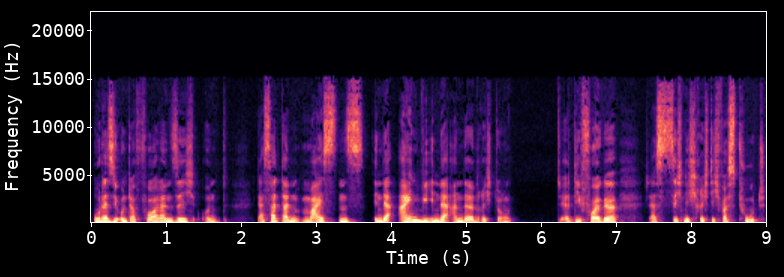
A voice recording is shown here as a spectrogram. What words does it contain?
oder sie unterfordern sich und das hat dann meistens in der einen wie in der anderen Richtung die Folge, dass sich nicht richtig was tut.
